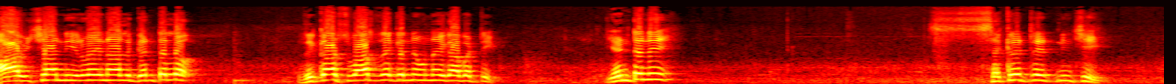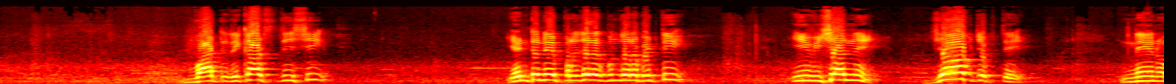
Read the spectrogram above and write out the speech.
ఆ విషయాన్ని ఇరవై నాలుగు గంటల్లో రికార్డ్స్ వారి దగ్గరనే ఉన్నాయి కాబట్టి వెంటనే సెక్రటరేట్ నుంచి వాటి రికార్డ్స్ తీసి వెంటనే ప్రజలకు ముందర పెట్టి ఈ విషయాన్ని జవాబు చెప్తే నేను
